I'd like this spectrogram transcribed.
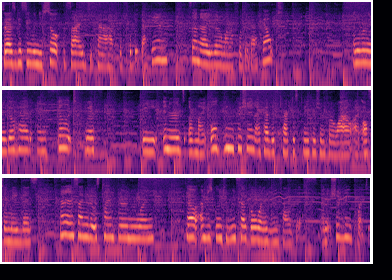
So as you can see, when you sew up the sides, you kind of have to flip it back in. So now you're going to want to flip it back out. And then we're going to go ahead and fill it with the innards of my old pin cushion. I've had this cactus pin cushion for a while. I also made this and I decided it was time for a new one. So I'm just going to recycle what is inside this and it should be plenty.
